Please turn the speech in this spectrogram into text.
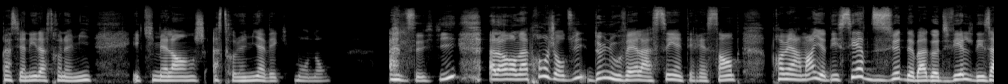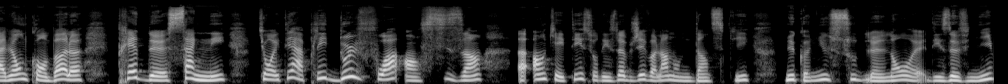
passionné d'astronomie et qui mélange astronomie avec mon nom Anne-Sophie. Alors, on apprend aujourd'hui deux nouvelles assez intéressantes. Premièrement, il y a des CF-18 de Bagotville, des avions de combat là, près de Saguenay, qui ont été appelés deux fois en six ans à enquêter sur des objets volants non identifiés, mieux connus sous le nom euh, des ovnis.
